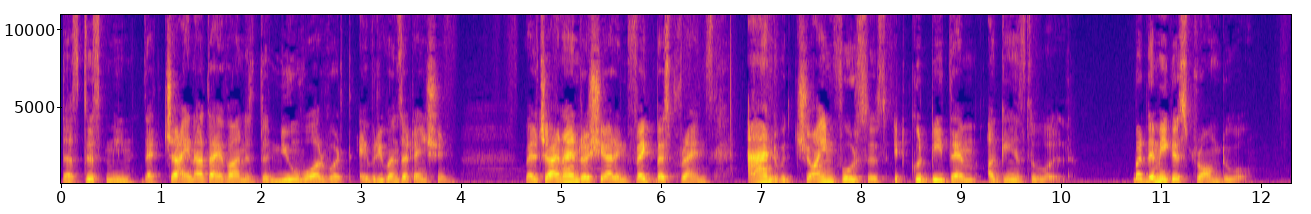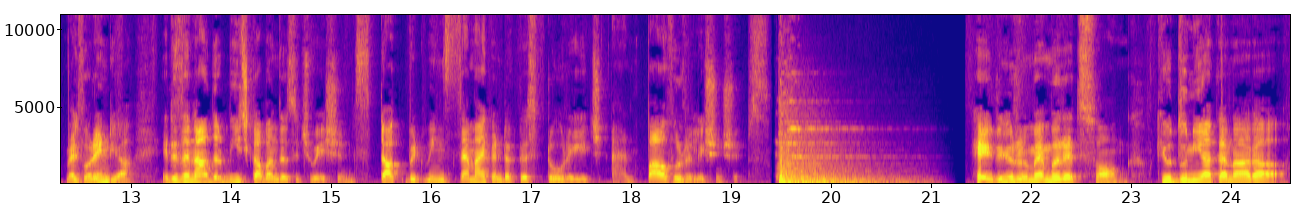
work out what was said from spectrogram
Does this mean that China Taiwan is the new war worth everyone's attention? Well, China and Russia are in fact best friends, and with joint forces, it could be them against the world. But they make a strong duo. Well, for India, it is another beach ka bandar situation stuck between semiconductor storage and powerful relationships. Hey, do you remember that song? क्यों दुनिया का नारा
